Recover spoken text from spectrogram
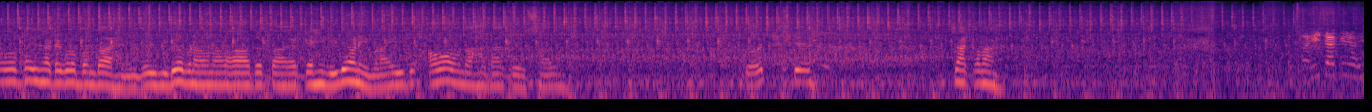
ਉਹ ਭਾਈ ਸਾਡੇ ਕੋਲ ਬੰਦਾ ਹੈ ਨਹੀਂ, ਕੋਈ ਵੀਡੀਓ ਬਣਾਉਣ ਵਾਲਾ, ਤੇ ਤਾਂ ਕਰਕੇ ਅਸੀਂ ਵੀਡੀਓ ਨਹੀਂ ਬਣਾਈ, ਤੇ ਉਹ ਆਉਂਦਾ ਸਾਡਾ ਕੋਚ ਸਾਹਿਬ। ਕੋਚ ਚੱਕਦਾ ਸਹੀ ਚੱਕ ਜਾਈ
